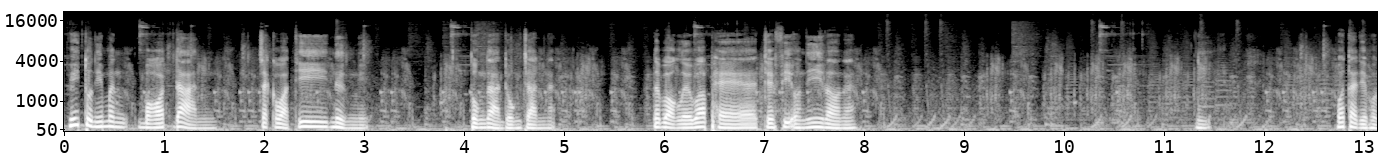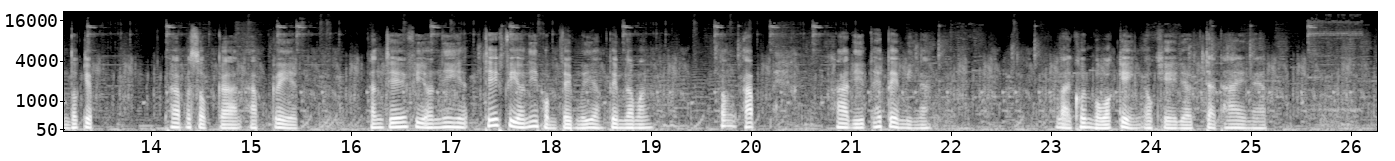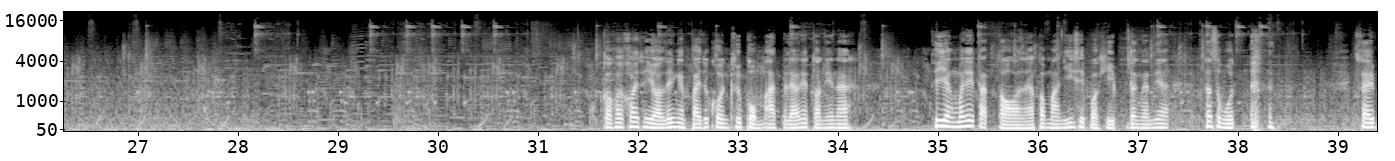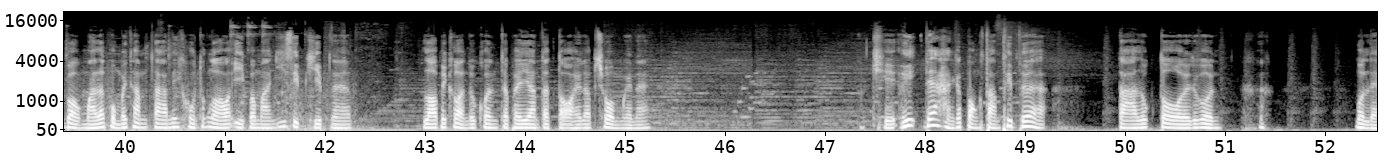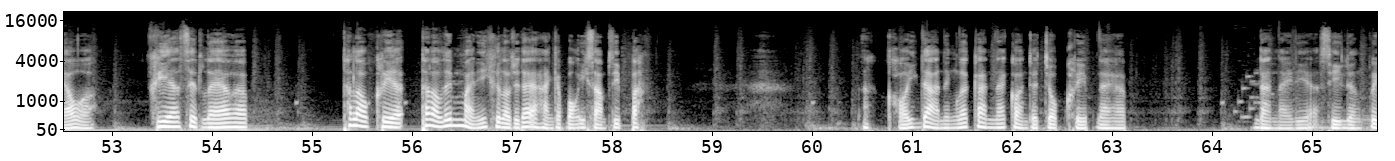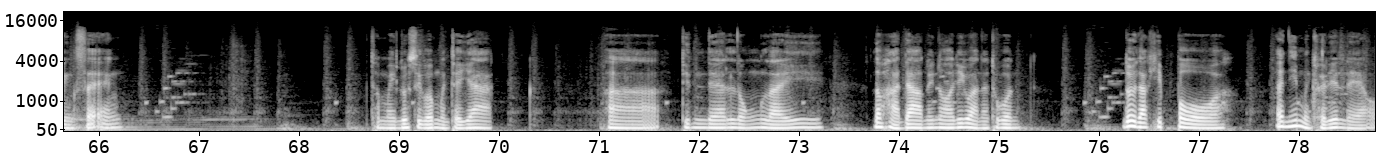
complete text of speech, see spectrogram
เฮ้ยตัวนี้มันบอสด่านจักรวรรดิที่หนึ่งนี่ ตรงด่านดวงจันทร์นะแต่บอกเลยว่าแพ้เจฟฟี่โอนี่เรานะ นี่ ว่าแต่เดี๋ยวผมต้องเก็บภาพประสบการณ์อัปเกรด ทั้งเจฟิโอนี่เจฟิโอนี่ผมเต็มหรือยังเต็มแล้วมั้ง ต้องอัพฮาร์ดดิสให้เต็มอีกนะ หลายคนบอกว่าเก่ง โอเค เดี๋ยวจัดให้นะครับ ก็ค่อยๆทยอยเล่นกันไปทุกคนคือผมอัดไปแล้วเนี่ยตอนนี้นะ ที่ยังไม่ได้ตัดต่อนะประมาณ 20 กว่าคลิป ดังนั้นเนี่ยถ้าสมมติ ใครบอกมาแล้วผมไม่ทำตามนี่คงต้องรออีกประมาณ 20 คลิปนะครับรอไปก่อนทุกคนจะพยายามตัดต่อให้รับชมกันนะโอเคเฮ้ยได้อาหารกระป๋องสามสิบด้วยตาลุกโตเลยทุกคน หมดแล้วเหรอเคลียร์เสร็จแล้วครับ ถ้าเราเคลียร์ถ้าเราเล่นใหม่นี่คือเราจะได้อาหารกระป๋องอีก 30ปะ่ะ ขออีกด่านหนึ่งแล้วกันนะก่อนจะจบคลิปนะครับ ด่านไหนดีอะสีเหลืองเปล่งแสงทำไมรู้สึกว่าเหมือนจะยาก อ่า ดินแดนหลงไหล เราหาดาวน้อยๆดีกว่านะทุกคน ด้วยรักฮิปโป อันนี้เหมือนเคยเล่นแล้ว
